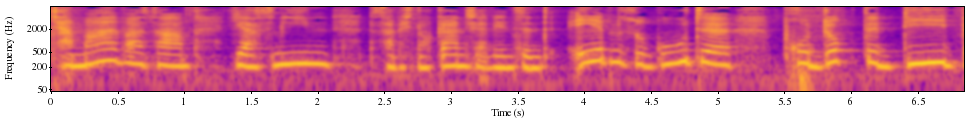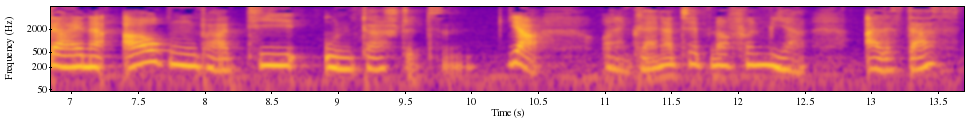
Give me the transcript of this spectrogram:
Thermalwasser, Jasmin, das habe ich noch gar nicht erwähnt, sind ebenso gute Produkte, die deine Augenpartie unterstützen. Ja, und ein kleiner Tipp noch von mir. Alles das,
